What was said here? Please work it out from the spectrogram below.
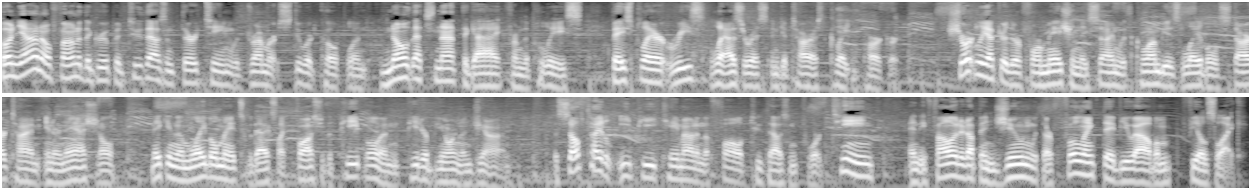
Bognanno founded the group in 2013 with drummer Stewart Copeland. No, that's not the guy from the police. Bass player Reese Lazarus and guitarist Clayton Parker. Shortly after their formation, they signed with Columbia's label Startime International, making them label mates with acts like Foster the People and Peter Bjorn and John. The self titled EP came out in the fall of 2014, and they followed it up in June with their full length debut album, Feels Like.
